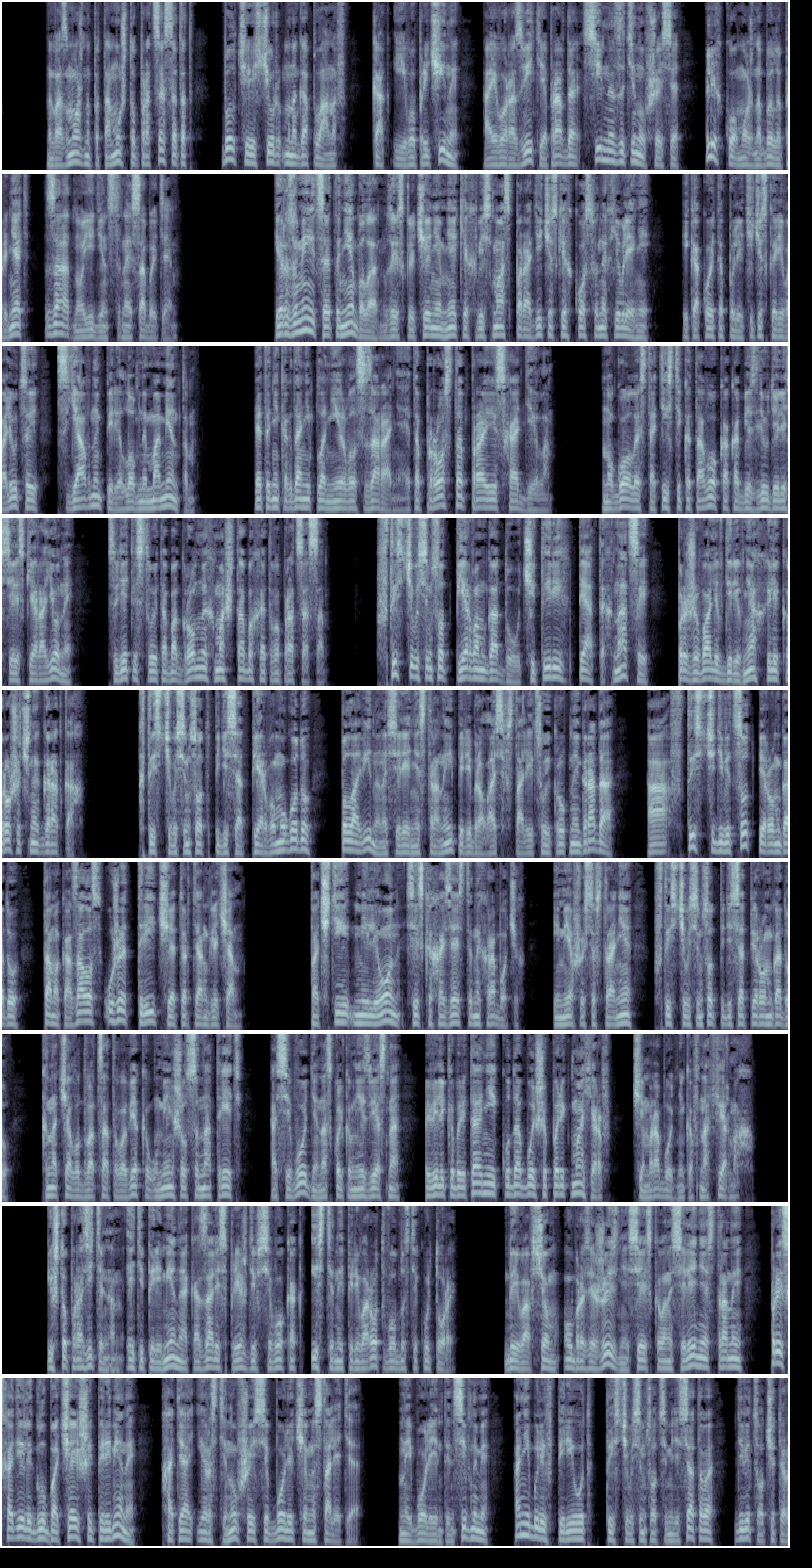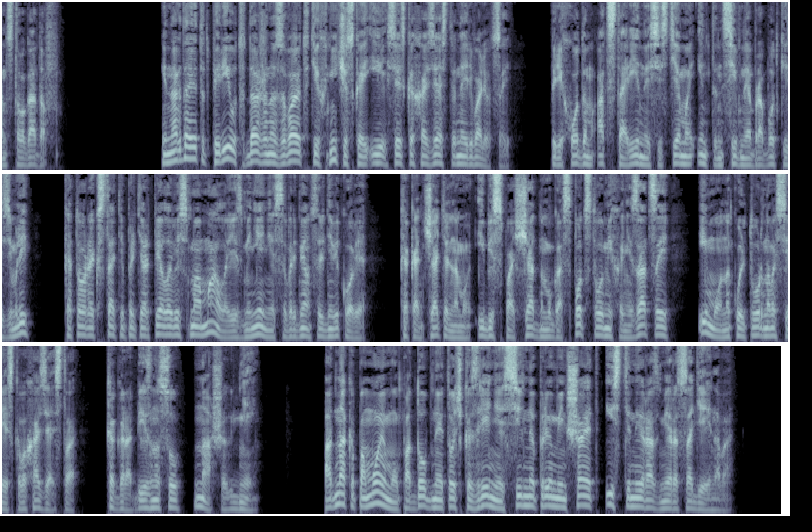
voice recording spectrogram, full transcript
Возможно, потому что процесс этот был чересчур многопланов, как и его причины, а его развитие, правда, сильно затянувшееся, легко можно было принять за одно единственное событие. И, разумеется, это не было, за исключением неких весьма спорадических косвенных явлений, и какой-то политической революцией с явным переломным моментом. Это никогда не планировалось заранее, это просто происходило. Но голая статистика того, как обезлюдили сельские районы, свидетельствует об огромных масштабах этого процесса. В 1801 году 4 пятых наций проживали в деревнях или крошечных городках. К 1851 году половина населения страны перебралась в столицу и крупные города – а в 1901 году там оказалось уже три четверти англичан. Почти миллион сельскохозяйственных рабочих, имевшихся в стране в 1851 году, к началу XX века уменьшился на треть, а сегодня, насколько мне известно, в Великобритании куда больше парикмахеров, чем работников на фермах. И что поразительно, эти перемены оказались прежде всего как истинный переворот в области культуры. Да и во всем образе жизни сельского населения страны происходили глубочайшие перемены, хотя и растянувшиеся более чем на столетия. Наиболее интенсивными они были в период 1870-1914 годов. Иногда этот период даже называют технической и сельскохозяйственной революцией, переходом от старинной системы интенсивной обработки земли, которая, кстати, претерпела весьма мало изменений со времен Средневековья, к окончательному и беспощадному господству механизации и монокультурного сельского хозяйства, к агробизнесу наших дней. Однако, по-моему, подобная точка зрения сильно преуменьшает истинные размеры содеянного.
